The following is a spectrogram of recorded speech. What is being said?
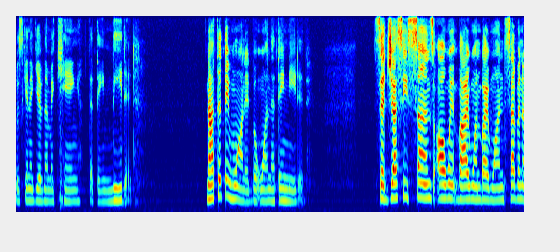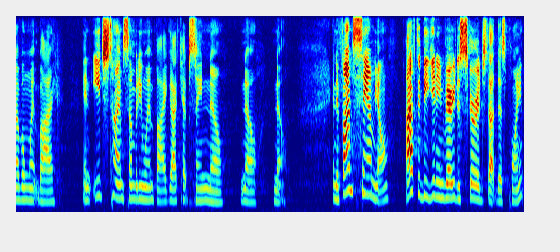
was going to give them a king that they needed. Not that they wanted, but one that they needed. said Jesse's sons all went by one by one, seven of them went by. And each time somebody went by, God kept saying, No, no, no. And if I'm Samuel, I have to be getting very discouraged at this point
